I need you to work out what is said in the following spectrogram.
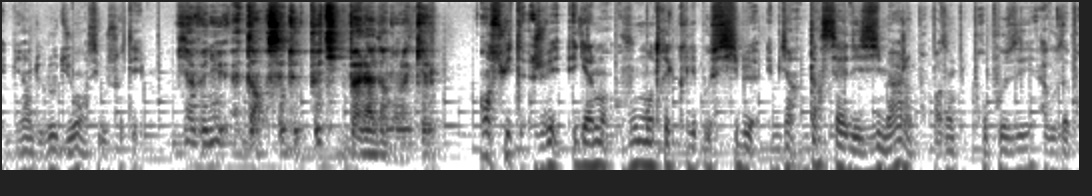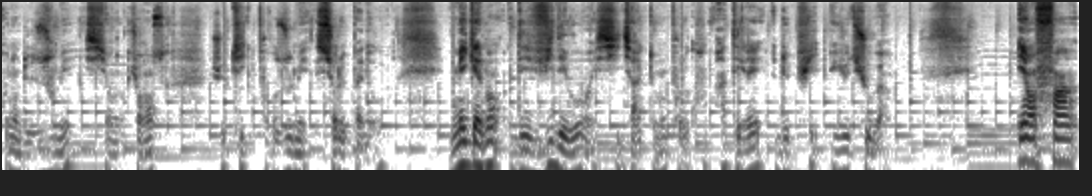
eh bien, de l'audio hein, si vous le souhaitez. Bienvenue dans cette petite balade hein, dans laquelle Ensuite, je vais également vous montrer qu'il est possible eh bien, d'insérer des images pour par exemple proposer à vos apprenants de zoomer. Ici en l'occurrence, je clique pour zoomer sur le panneau. Mais également des vidéos, ici directement pour le coup intégrées depuis YouTube. Et enfin,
